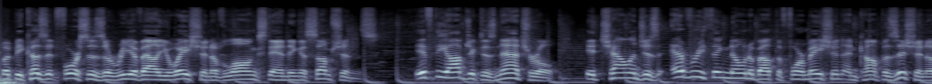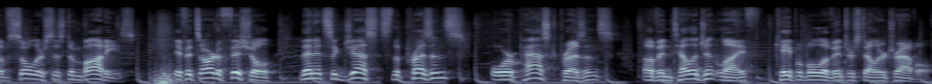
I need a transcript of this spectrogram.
but because it forces a reevaluation of long-standing assumptions. If the object is natural, it challenges everything known about the formation and composition of solar system bodies. If it's artificial, then it suggests the presence, or past presence, of intelligent life capable of interstellar travel.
